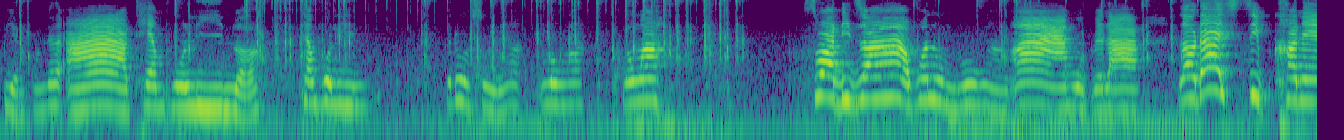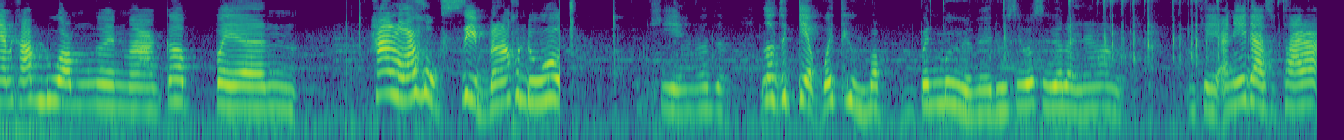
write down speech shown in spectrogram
เปลี่ยนคนก็ได้ อ่า แทมโพลีนเหรอ แทมโพลีน กระโดดสูงอะลงมาลงมา สวัสดีจ้า พ่อหนุ่มลูกงามอ่า หมดเวลา เราได้10คะแนนครับ รวมเงินมาก็เป็น 560แล้วนะคนดู โอเค เราจะ เราจะเก็บไว้ถึงแบบเป็นหมื่นเลย ดูซิว่าซื้ออะไรได้บ้าง โอเค อันนี้ด่านสุดท้ายละ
